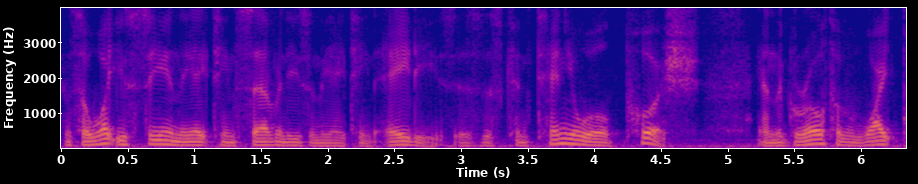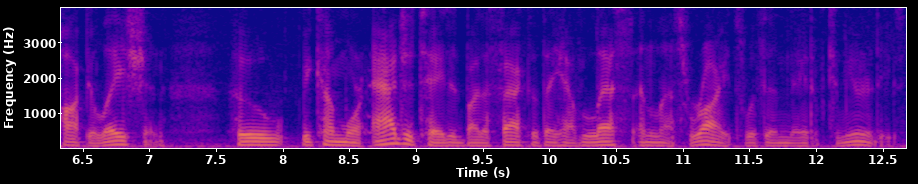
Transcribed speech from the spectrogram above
And so what you see in the 1870s and the 1880s is this continual push and the growth of a white population who become more agitated by the fact that they have less and less rights within Native communities.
